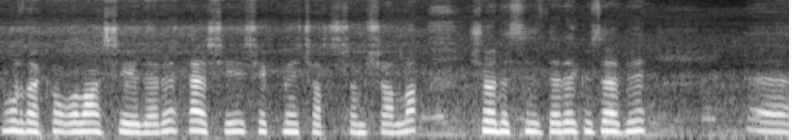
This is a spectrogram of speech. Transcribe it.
buradaki olan şeyleri her şeyi çekmeye çalışacağım inşallah. Şöyle sizlere güzel bir e,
